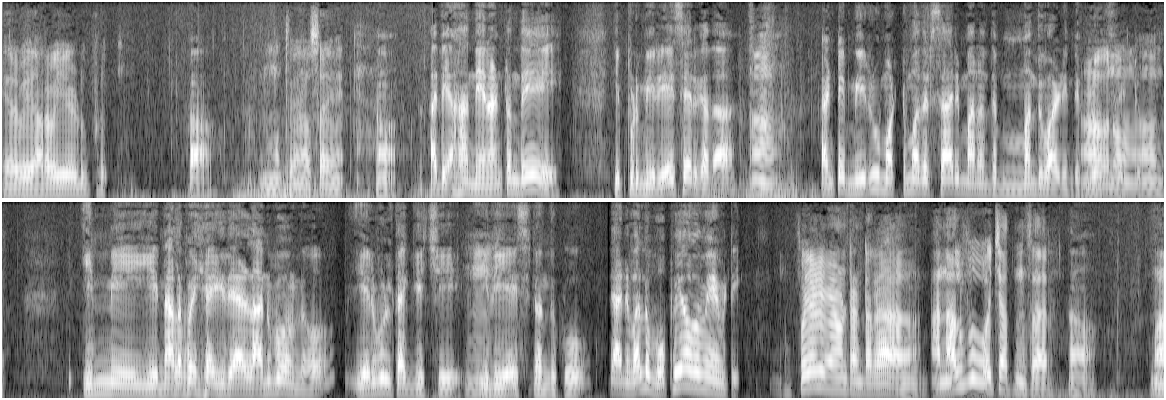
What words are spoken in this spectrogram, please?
ఇరవై అరవై ఏడు ఇప్పుడు. మొత్తం వ్యవసాయమే. అదే నేను అంటుంది ఇప్పుడు మీరు వేసారు కదా అంటే మీరు మొట్టమొదటిసారి మన మందు వాడింది ఇన్ని ఈ నలభై ఐదేళ్ళ అనుభవంలో ఎరువులు తగ్గించి ఇది వేసినందుకు దానివల్ల ఉపయోగం ఏమిటి? ఉపయోగం ఏమిటంటారా ఆ నలుపు వచ్చేస్తుంది సార్. మా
